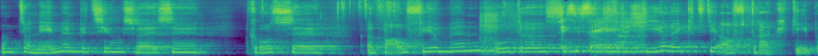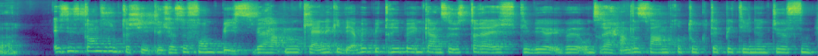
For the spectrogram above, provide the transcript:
Unternehmen beziehungsweise große äh, Baufirmen oder sind es das direkt die Auftraggeber? Es ist ganz unterschiedlich, also von bis. Wir haben kleine Gewerbebetriebe in ganz Österreich, die wir über unsere Handelswarenprodukte bedienen dürfen.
